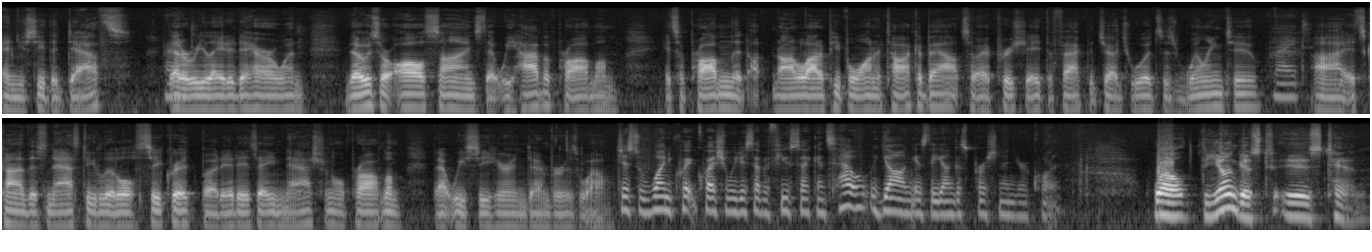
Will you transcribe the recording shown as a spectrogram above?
and you see the deaths right. that are related to heroin, those are all signs that we have a problem it's a problem that not a lot of people want to talk about, so I appreciate the fact that Judge Woods is willing to. Right. Uh, it's kind of this nasty little secret, but it is a national problem that we see here in Denver as well. Just one quick question. We just have a few seconds. How young is the youngest person in your court? Well, the youngest is 10,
